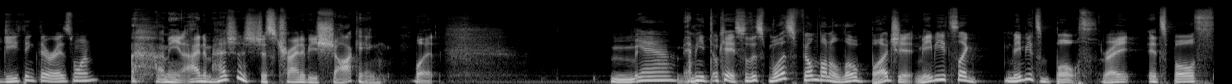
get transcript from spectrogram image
Do you think there is one? I mean, I'd imagine it's just trying to be shocking, but Yeah. I mean, okay, so this was filmed on a low budget. Maybe it's like maybe it's both, right? It's both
